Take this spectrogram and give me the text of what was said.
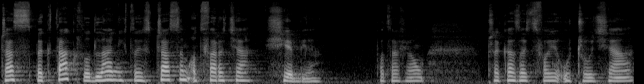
Czas spektaklu dla nich to jest czasem otwarcia siebie. Potrafią przekazać swoje uczucia,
